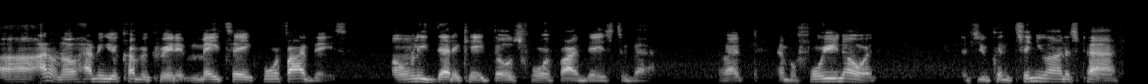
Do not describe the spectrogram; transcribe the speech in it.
uh, I don't know, having your cover created may take four or five days. Only dedicate those four or five days to that. right? And before you know it, if you continue on this path,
